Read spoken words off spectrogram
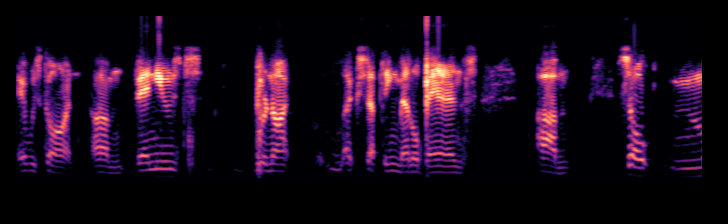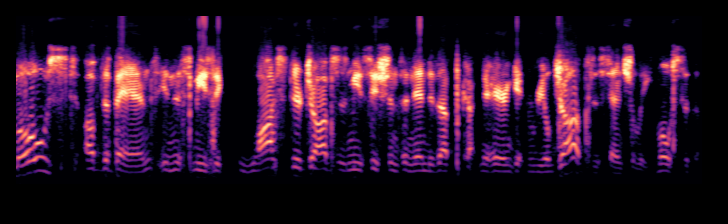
It was gone. Um, venues were not accepting metal bands. Um, so most of the bands in this music lost their jobs as musicians and ended up cutting their hair and getting real jobs. Essentially, most of them,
